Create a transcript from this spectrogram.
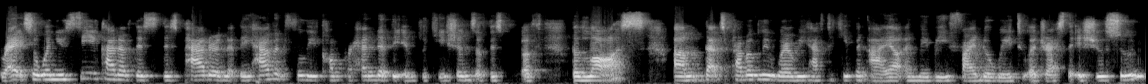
right? So when you see kind of this this pattern that they haven't fully comprehended the implications of this of the loss, um, that's probably where we have to keep an eye out and maybe find a way to address the issue soon,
